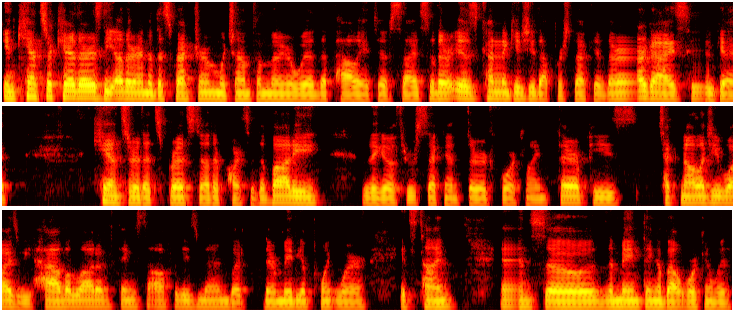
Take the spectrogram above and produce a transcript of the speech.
in cancer care, there is the other end of the spectrum, which I'm familiar with, the palliative side. So there is kind of gives you that perspective. There are guys who get cancer that spreads to other parts of the body. They go through second, third, fourth line therapies. Technology wise, we have a lot of things to offer these men, but there may be a point where it's time and so the main thing about working with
